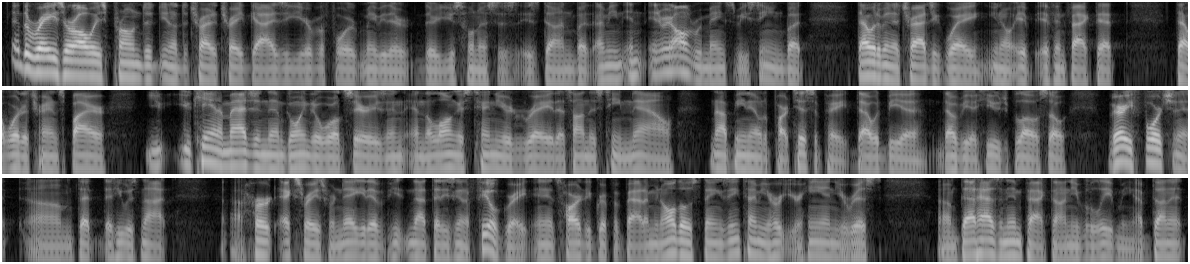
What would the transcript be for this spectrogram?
the Rays are always prone to you know to try to trade guys a year before maybe their their usefulness is is done. But I mean, in, it all remains to be seen. But that would have been a tragic way, you know, if if in fact that that were to transpire. You you can't imagine them going to a World Series and, and the longest tenured Ray that's on this team now not being able to participate. That would be a that would be a huge blow. So very fortunate um, that that he was not uh, hurt. X-rays were negative. He, not that he's going to feel great, and it's hard to grip a bat. I mean, all those things. Anytime you hurt your hand, your wrist, um, that has an impact on you. Believe me, I've done it.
